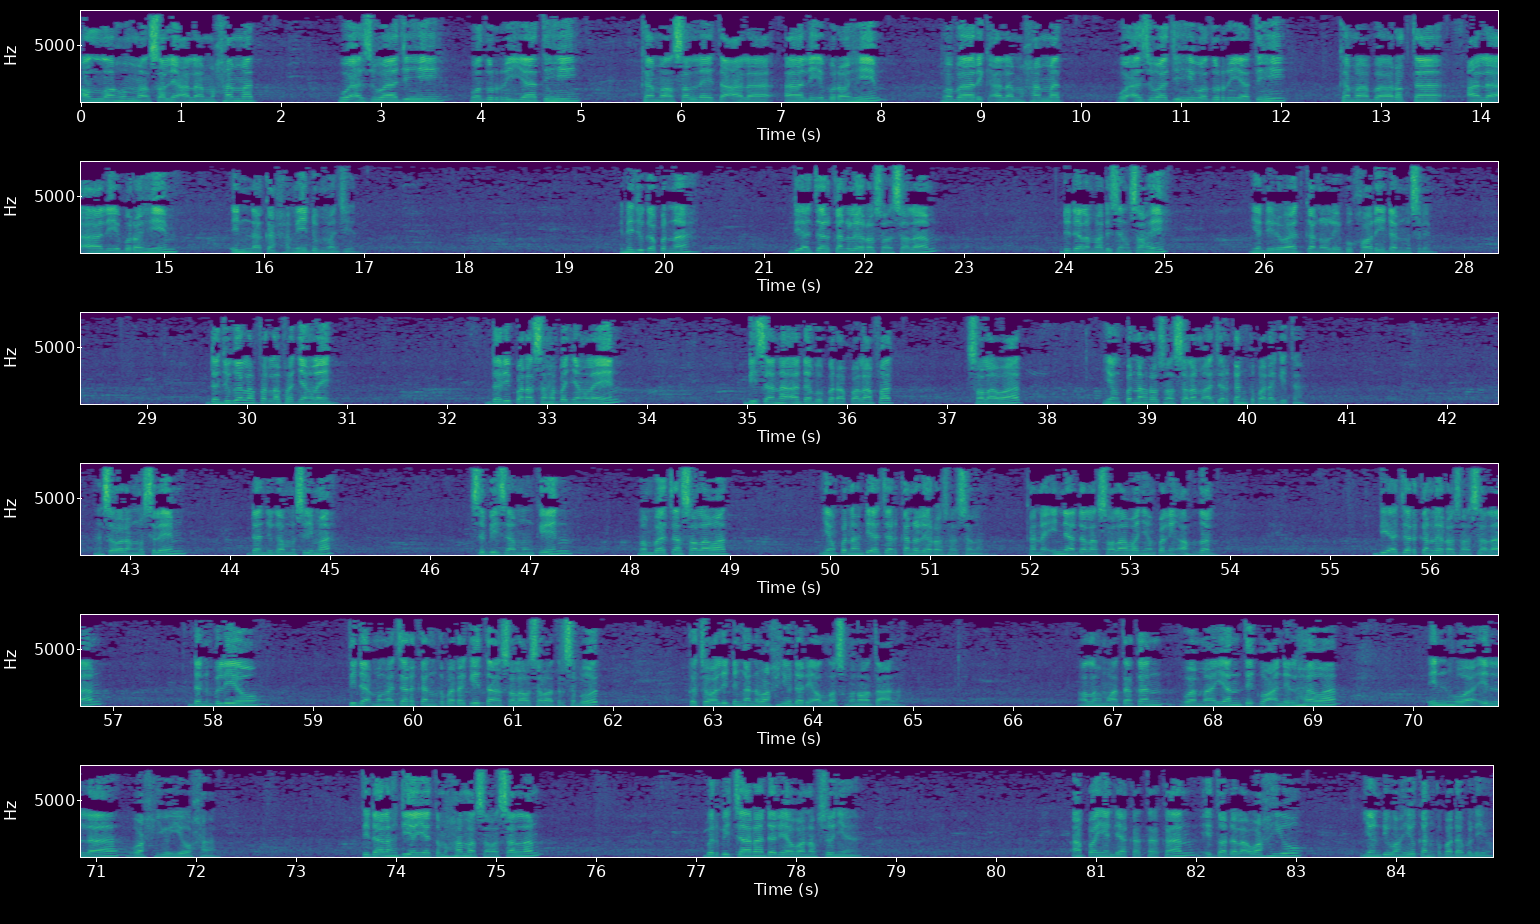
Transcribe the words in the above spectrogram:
Allahumma salli ala Muhammad sallaita ala ali Ibrahim wa barik ala Muhammad wa azwajihi wa dhurriyyatihi kama barakta ala ali Ibrahim innaka Hamidum Majid. Ini juga pernah diajarkan oleh Rasulullah SAW di dalam hadis yang sahih yang diriwayatkan oleh Bukhari dan Muslim dan juga lafaz-lafaz yang lain dari para sahabat yang lain di sana ada beberapa lafaz salawat yang pernah Rasulullah SAW ajarkan kepada kita. Dan seorang muslim dan juga muslimah sebisa mungkin membaca salawat yang pernah diajarkan oleh Rasulullah SAW. Karena ini adalah salawat yang paling afdal diajarkan oleh Rasulullah SAW dan beliau tidak mengajarkan kepada kita salawat-salawat tersebut kecuali dengan wahyu dari Allah Subhanahu wa taala. Allah mengatakan wa ma yantiqu 'anil hawa in huwa illa wahyu yuha. Tidaklah dia yaitu Muhammad SAW berbicara dari hawa nafsunya. Apa yang dia katakan itu adalah wahyu yang diwahyukan kepada beliau.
